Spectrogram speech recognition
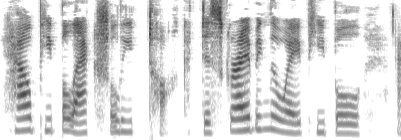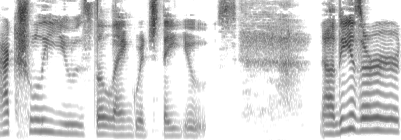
how people actually talk, describing the way people actually use the language they use. Now, these are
